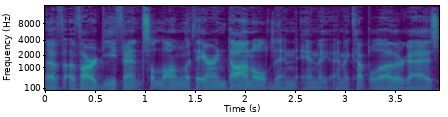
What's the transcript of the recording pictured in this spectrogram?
of, of our defense along with Aaron Donald and, and, a, and a couple of other guys.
